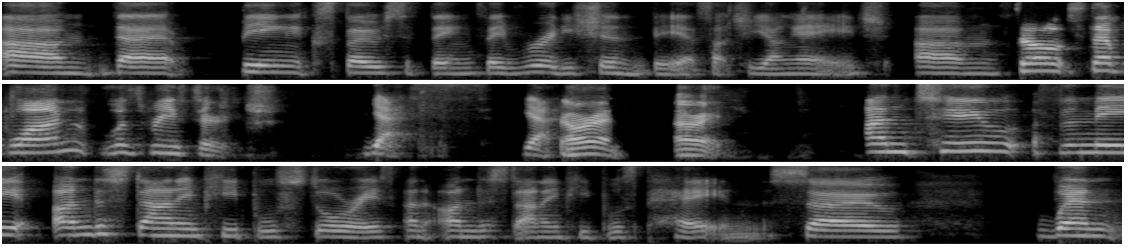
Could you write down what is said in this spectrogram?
um, they're being exposed to things they really shouldn't be at such a young age. Um, so, step one was research. Yes. Yes. All right. All right and two for me understanding people's stories and understanding people's pain. So when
